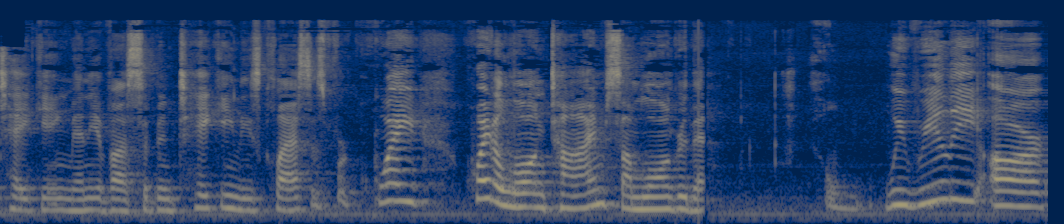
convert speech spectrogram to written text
taking, many of us have been taking these classes for quite, quite a long time, some longer than. We really are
